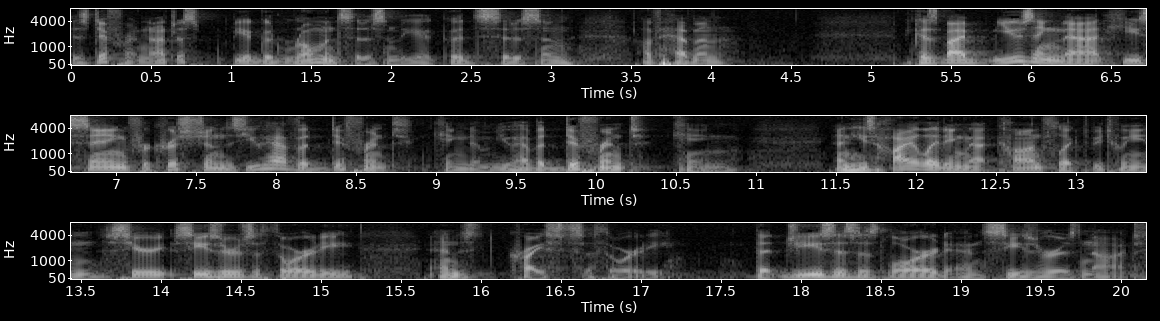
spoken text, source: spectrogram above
is different. Not just be a good Roman citizen, be a good citizen of heaven. Because by using that, he's saying for Christians, you have a different kingdom, you have a different king. And he's highlighting that conflict between Caesar's authority and Christ's authority, that Jesus is Lord and Caesar is not.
